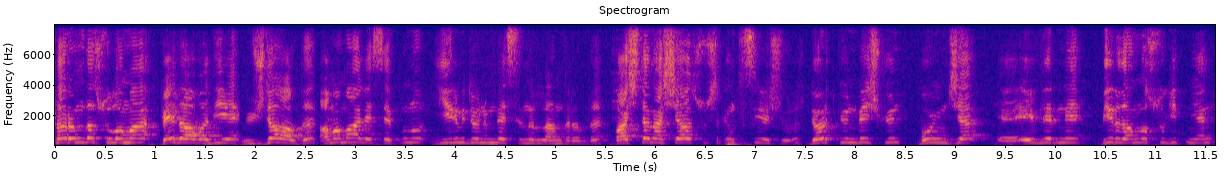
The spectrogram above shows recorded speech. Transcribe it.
tarımda sulama bedava diye müjde aldı ama maalesef bunu 20 dönümde sınırlandırıldı. Baştan aşağı su sıkıntısı yaşıyoruz. 4 gün 5 gün boyunca e, evlerine bir damla su gitmeyen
